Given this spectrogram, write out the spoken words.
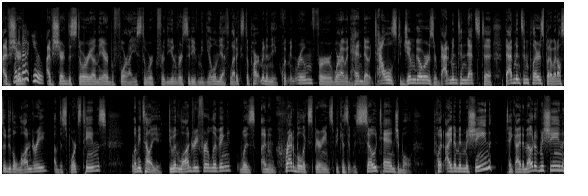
I've shared, what about you? I've shared the story on the air before. I used to work for the University of McGill in the athletics department in the equipment room for where I would hand out towels to gym goers or badminton nets to badminton players, but I would also do the laundry of the sports teams. Let me tell you, doing laundry for a living was an incredible experience because it was so tangible put item in machine, take item out of machine,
